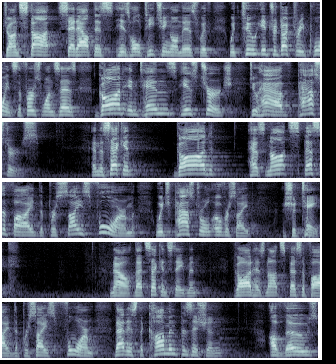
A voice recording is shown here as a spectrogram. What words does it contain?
John Stott set out this, his whole teaching on this with, with two introductory points. The first one says, God intends his church to have pastors. And the second, God has not specified the precise form which pastoral oversight should take. Now, that second statement, God has not specified the precise form, that is the common position of those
